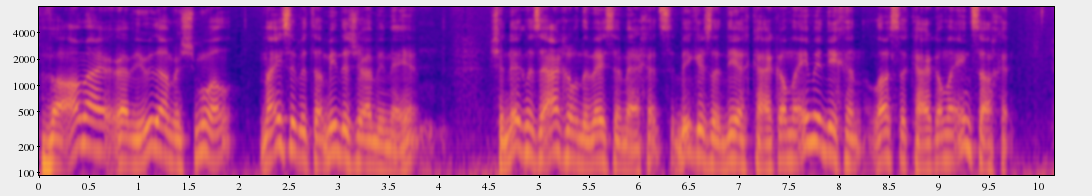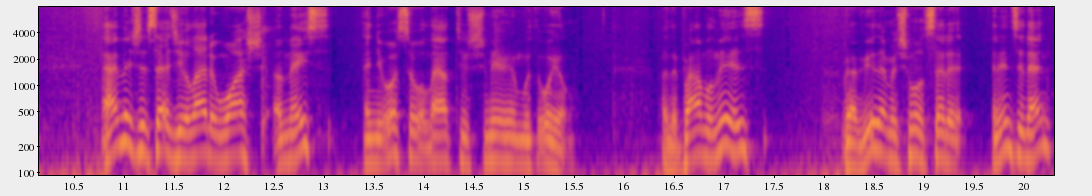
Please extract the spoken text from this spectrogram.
"Va'amar Rav Yehuda Mishmuel Ma'isa b'Talmidah Rabbi Meir." Shenichnas the Veis Mechetz Bikers Ladiach Karkom La'imedichen Losa Karkom La'in Sachin. Avish says you're allowed to wash a mace and you're also allowed to smear him with oil. But the problem is, Rav Yehuda Mishmuel said an incident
